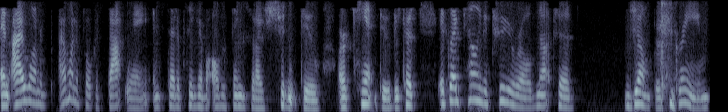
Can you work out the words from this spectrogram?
And I want to I want to focus that way instead of thinking about all the things that I shouldn't do or can't do because it's like telling a 2-year-old not to jump or scream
